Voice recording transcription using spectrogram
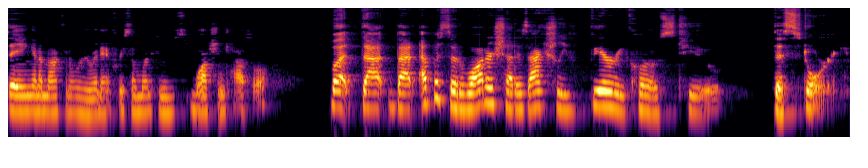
thing and i'm not going to ruin it for someone who's watching castle but that that episode watershed is actually very close to this story.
